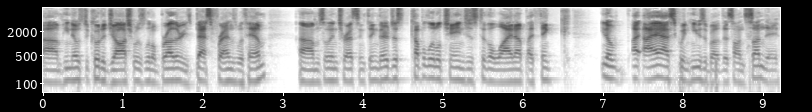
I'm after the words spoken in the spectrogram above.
Um, he knows Dakota Joshua's little brother. He's best friends with him. Um, so interesting thing. There just a couple little changes to the lineup. I think, you know, I, I asked Quinn Hughes about this on Sunday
